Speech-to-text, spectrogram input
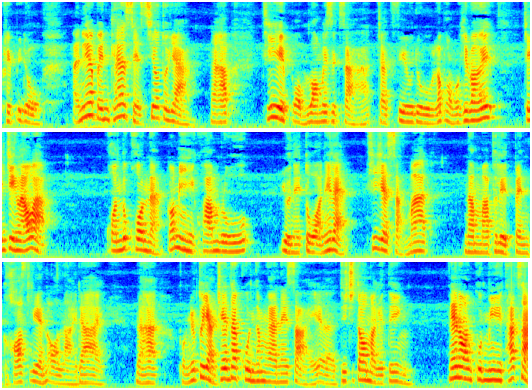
คลิปวิดีโอ อันนี้เป็นแค่เศษเสี้ยวตัวอย่างนะครับ ที่ผมลองไปศึกษาจากฟิลดู แล้วผมก็คิดว่าเฮ้ยจริง ๆ แล้วอะคนทุกคนน่ะก็มีความรู้อยู่ในตัวนี่แหละ ที่จะสามารถนำมาผลิตเป็นคอร์สเรียนออนไลน์ได้นะฮะผมยกตัวอย่างเช่น ถ้าคุณทำงานในสาย digital marketing แน่นอนคุณมีทักษะ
